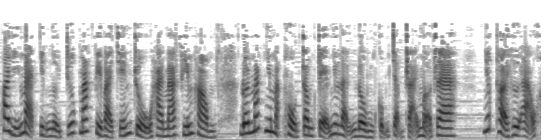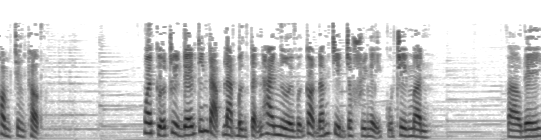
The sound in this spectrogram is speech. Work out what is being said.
Hoa dĩ mạc nhìn người trước mắt vì vài chén rượu, hai má phím hồng, đôi mắt như mặt hồ trong trẻo như lạnh lùng cũng chậm rãi mở ra, nhất thời hư ảo không chân thật. Ngoài cửa truyền đến tiếng đạp làm bừng tỉnh hai người vẫn còn đắm chìm trong suy nghĩ của riêng mình. Vào đi.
